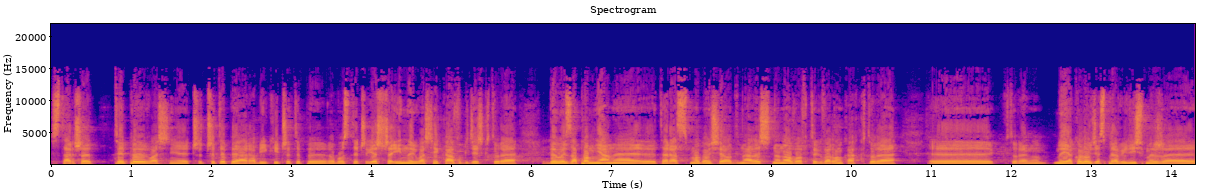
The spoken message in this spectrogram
starsze typy właśnie, czy, czy typy arabiki, czy typy robusty, czy jeszcze innych właśnie kaw gdzieś, które były zapomniane, y, teraz mogą się odnaleźć na nowo w tych warunkach, które, yy, które no, my jako ludzie sprawiliśmy, że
